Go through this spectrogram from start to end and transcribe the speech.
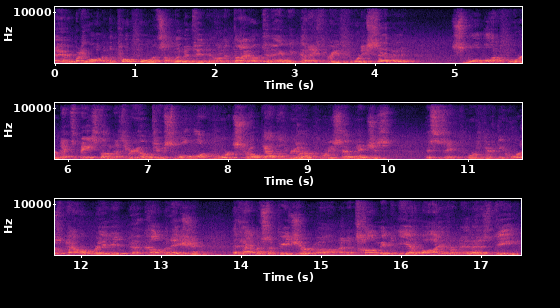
Hey everybody, welcome to Proformance Unlimited. On the dyno today, we've got a 347 small block Ford that's based on the 302 small block Ford stroked out to 347 inches. This is a 450 horsepower rated uh, combination. It happens to feature uh, an atomic EFI from MSD.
